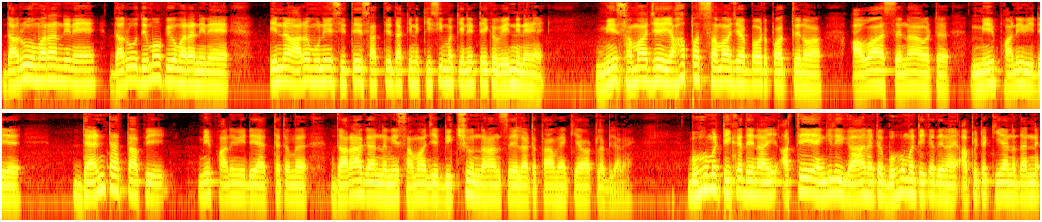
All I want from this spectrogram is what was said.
දරුවෝ මරන්නේ නැහැ. දරුවෝ දෙමව්පියෝ මරන්නේ නැහැ. එන අරමුණේ සිතේ සත්‍ය දකින්න කිසිම කෙනෙක් ඒක වෙන්නේ නැහැ. මේ සමාජයේ යහපත් සමාජයක් බවට පත් වෙනවා. අවාසනාවට මේ පණිවිඩය දැන්ටත් අපි මේ පණිවිඩය ඇත්තටම දරා ගන්න මේ සමාජයේ භික්ෂුන් වහන්සේලාට තාම හැකියාවක් ලැබිලා නැහැ. බොහොම ටික දෙනයි අතේ ඇඟිලි ගානට බොහොම ටික දෙනයි අපිට කියන්න දන්නේ.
